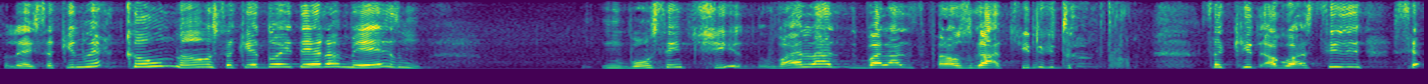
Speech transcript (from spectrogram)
Falei, isso aqui não é cão, não, isso aqui é doideira mesmo. No bom sentido. Vai lá, vai lá disparar os gatilhos. Que isso aqui, agora, se, se,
